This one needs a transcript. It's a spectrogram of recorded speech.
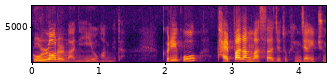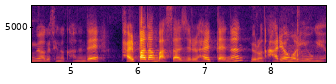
롤러를 많이 이용합니다. 그리고 발바닥 마사지도 굉장히 중요하게 생각하는데 발바닥 마사지를 할 때는 이런 아령을 이용해요.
